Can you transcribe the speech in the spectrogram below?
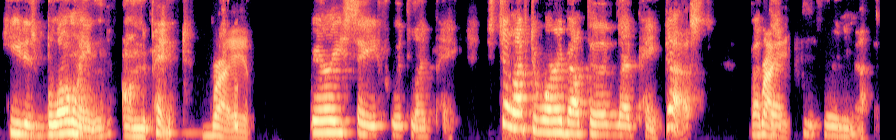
heat is blowing on the paint. Right. Very safe with lead paint. Still have to worry about the lead paint dust, but Right. that's for any method.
